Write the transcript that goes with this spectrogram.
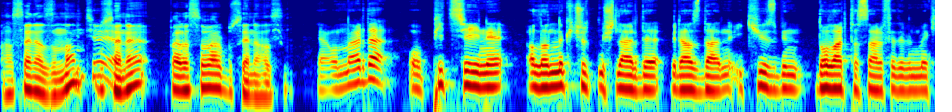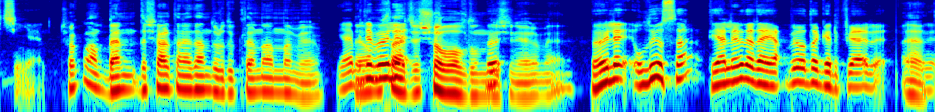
Haas en azından Bitiyor bu ya. sene parası var bu sene Haas'ın. yani onlar da o pit şeyini alanını küçültmüşler de biraz daha hani 200 bin dolar tasarruf edebilmek için yani. Çok mu? Ben dışarıda neden durduklarını anlamıyorum. Ya ben bir de onun böyle sadece şov olduğunu böyle- düşünüyorum yani. böyle oluyorsa diğerleri de de yapmıyor o da garip yani. Evet. Hani-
